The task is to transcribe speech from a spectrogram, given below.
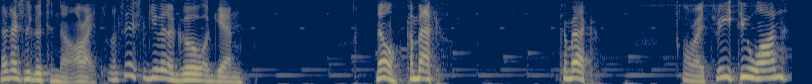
That's actually good to know. Alright, let's actually give it a go again. No, come back. Come back. Alright, three, two, one.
